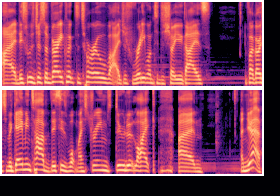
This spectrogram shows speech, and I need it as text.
Uh, this was just a very quick tutorial, but I just really wanted to show you guys. If I go to the gaming tab, this is what my streams do look like. Um, and yeah,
